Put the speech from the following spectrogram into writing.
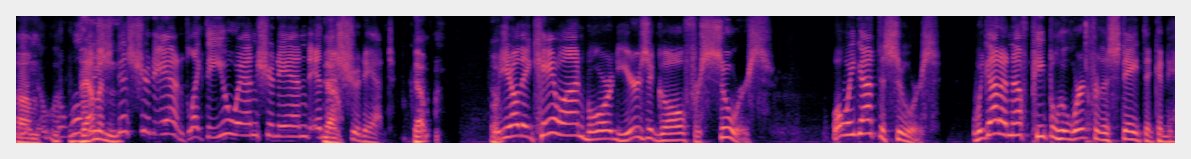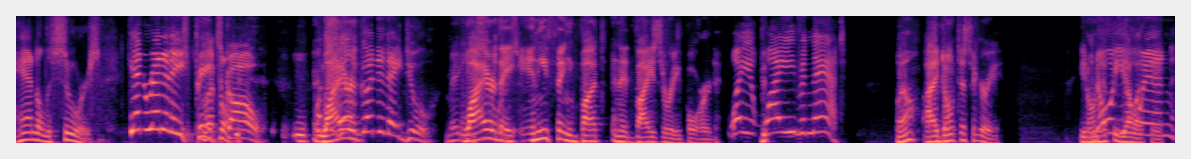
Um, well, them this, and this should end like the UN should end, and Yeah. this should end. Yep. Well, you know, they came on board years ago for sewers. Well, we got the sewers. We got enough people who work for the state that can handle the sewers. Get rid of these people. Let's go. What Why the hell are- good do they do? Making why are they anything but an advisory board? Why? Why even that? Well, I don't disagree. You don't no have to yell at me.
